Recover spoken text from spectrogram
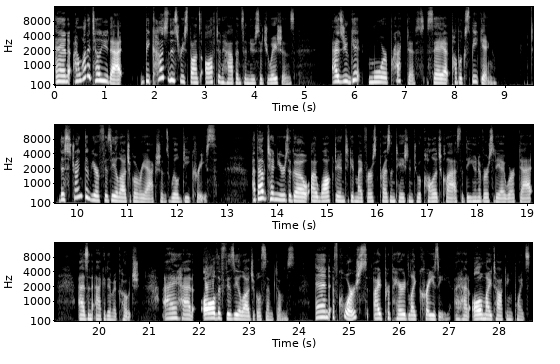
And I want to tell you that because this response often happens in new situations, as you get more practice, say at public speaking, the strength of your physiological reactions will decrease. About 10 years ago, I walked in to give my first presentation to a college class at the university I worked at as an academic coach. I had all the physiological symptoms. And of course, I'd prepared like crazy. I had all my talking points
